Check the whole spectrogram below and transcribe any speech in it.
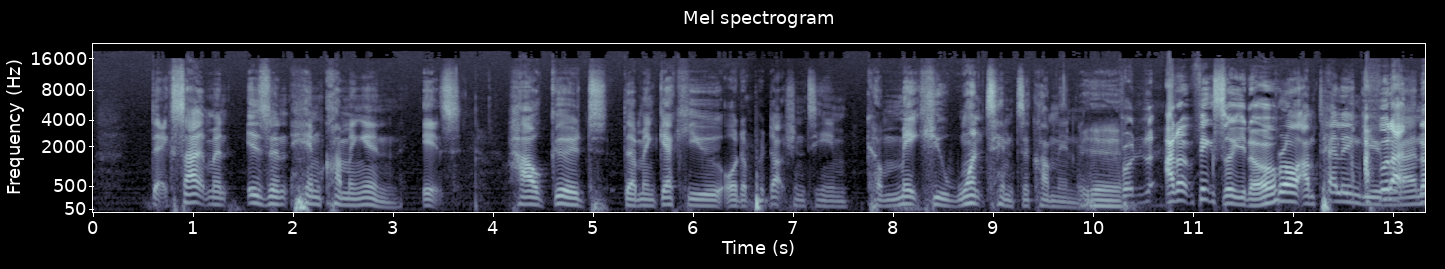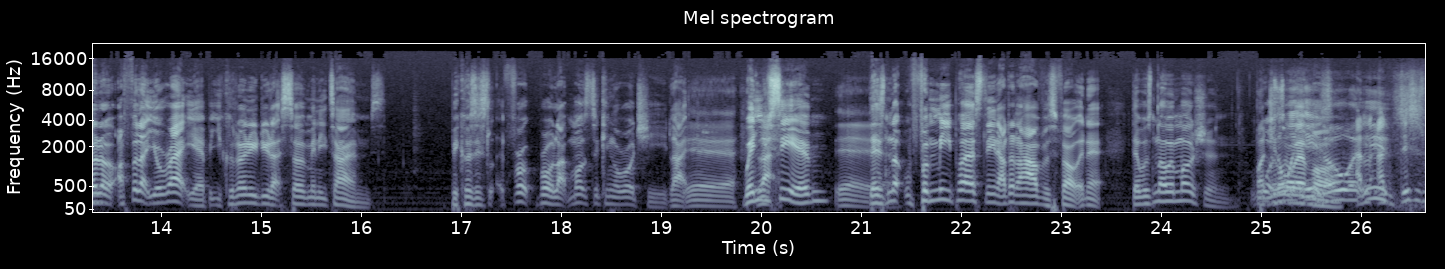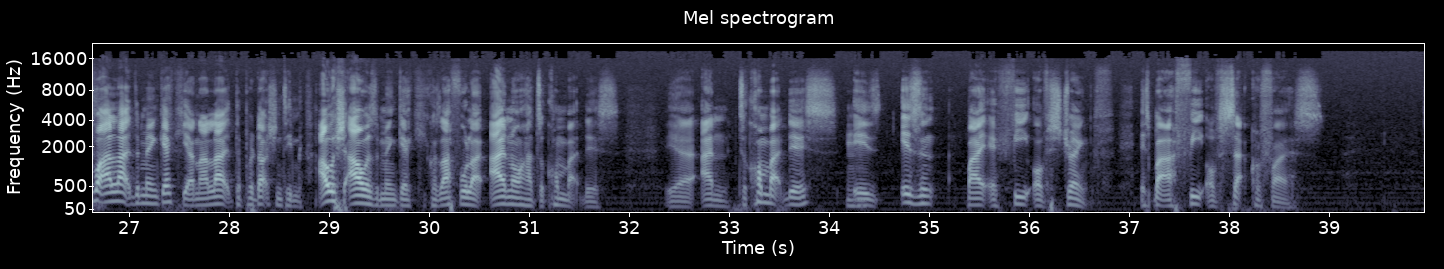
the excitement isn't him coming in. It's how good the mangaka or the production team can make you want him to come in. yeah. but I don't think so. You know, Bro, I'm telling you, I feel man. like no, no. I feel like you're right. Yeah, but you can only do that so many times because it's for, bro, like Monster King Orochi. Like Yeah. when you see him, Yeah. there's no. For me personally, I don't know how others felt in it. There was no emotion. But you know what it is? You know what and, it and this is what I like the mangaka and I like the production team. I wish I was a mangaka because I feel like I know how to combat this. Yeah, and to combat this Mm. is isn't by a feat of strength. It's by a feat of sacrifice.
